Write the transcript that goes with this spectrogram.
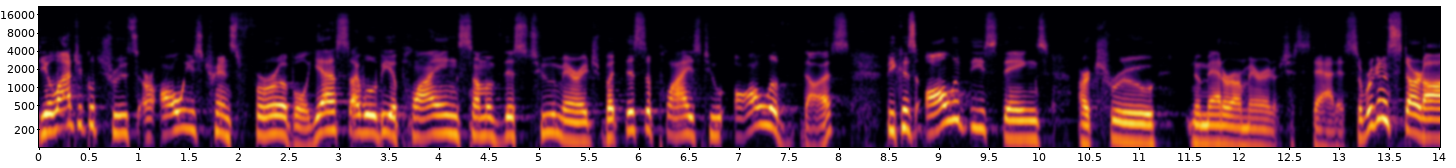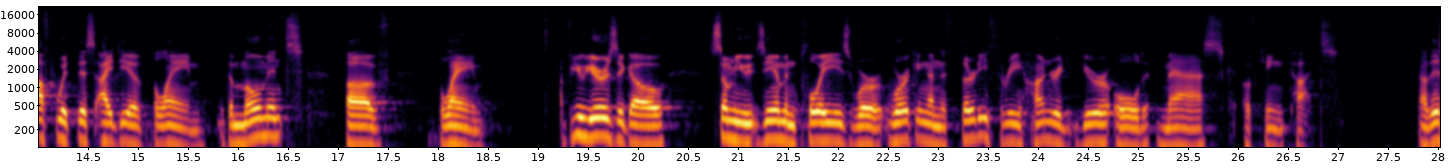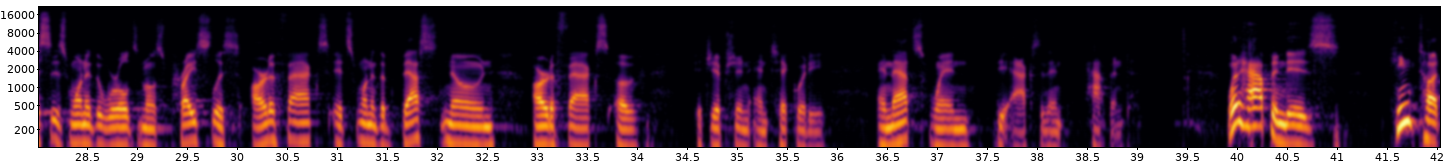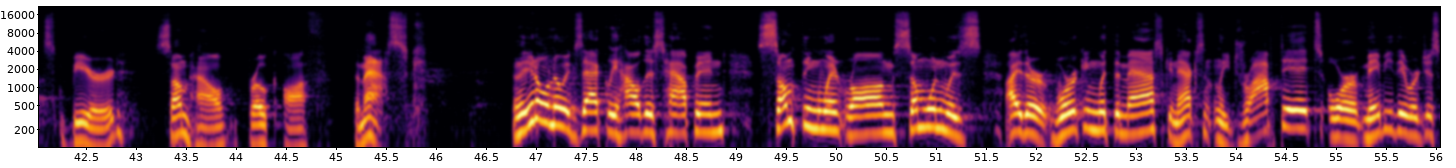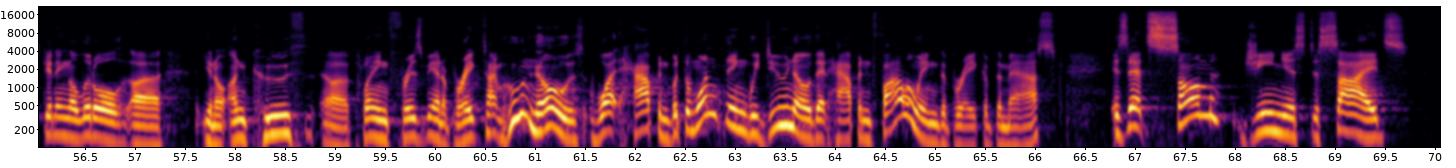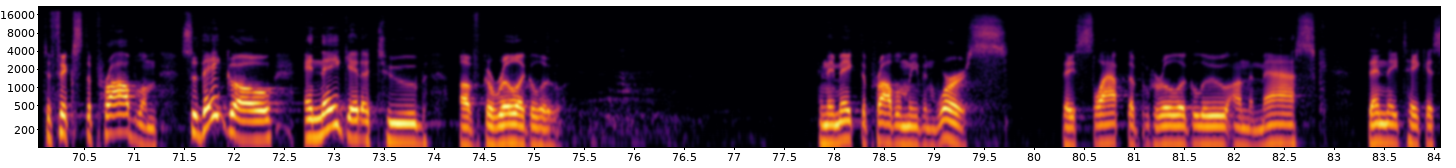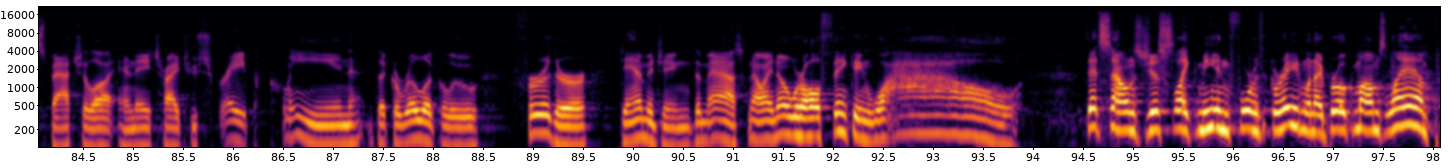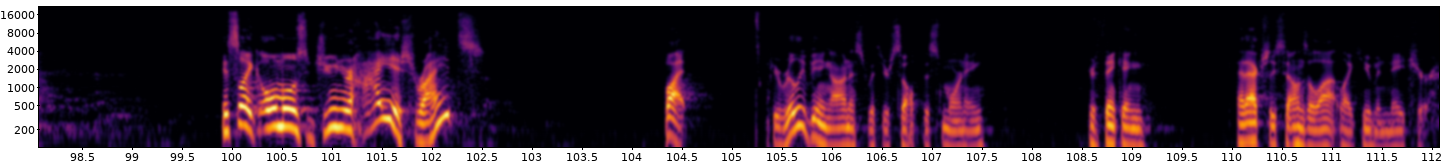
Theological truths are always transferable. Yes, I will be applying some of this to marriage, but this applies to all of us because all of these things are true no matter our marriage status. So, we're going to start off with this idea of blame, the moment of blame. A few years ago, some museum employees were working on the 3,300 year old mask of King Tut. Now, this is one of the world's most priceless artifacts. It's one of the best known artifacts of Egyptian antiquity. And that's when the accident happened. What happened is King Tut's beard somehow broke off the mask. And they don't know exactly how this happened. Something went wrong. Someone was either working with the mask and accidentally dropped it, or maybe they were just getting a little, uh, you know, uncouth, uh, playing frisbee at a break time. Who knows what happened? But the one thing we do know that happened following the break of the mask is that some genius decides to fix the problem. So they go and they get a tube of Gorilla Glue and they make the problem even worse. They slap the Gorilla Glue on the mask, then they take a spatula and they try to scrape clean the Gorilla Glue, further damaging the mask. Now, I know we're all thinking, wow, that sounds just like me in fourth grade when I broke mom's lamp. It's like almost junior high-ish, right? But if you're really being honest with yourself this morning, you're thinking, that actually sounds a lot like human nature.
